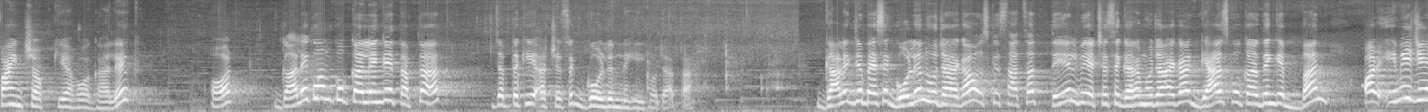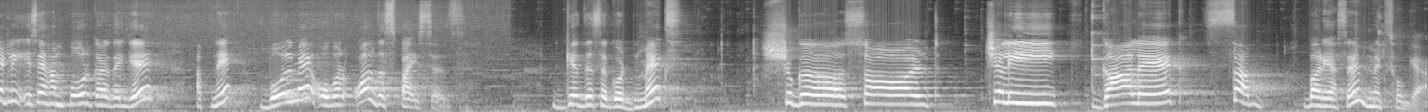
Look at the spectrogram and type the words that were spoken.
फाइन चॉप किया हुआ गार्लिक और गार्लिक को हम कुक कर लेंगे तब तक, जब तक ये अच्छे से गोल्डन नहीं हो जाता. गार्लिक जब ऐसे गोल्डन हो जाएगा, उसके साथ साथ तेल भी अच्छे से गर्म हो जाएगा, गैस को कर देंगे बंद और इमीडिएटली इसे हम पोर कर देंगे अपने बोल में over all the spices give this a good mix sugar salt chilli garlic सब बढ़िया से मिक्स हो गया।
